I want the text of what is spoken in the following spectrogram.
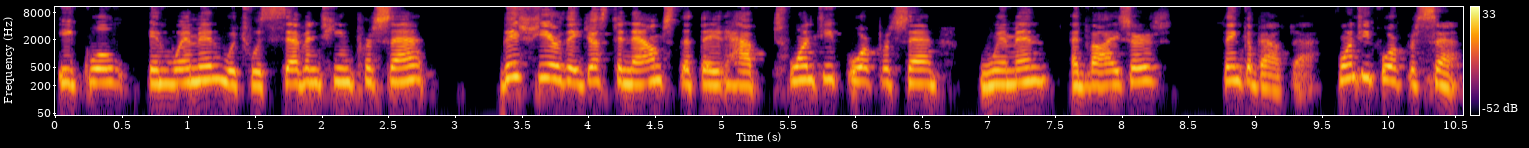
equal in women, which was 17%. This year, they just announced that they have 24% women advisors. Think about that. 24%.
